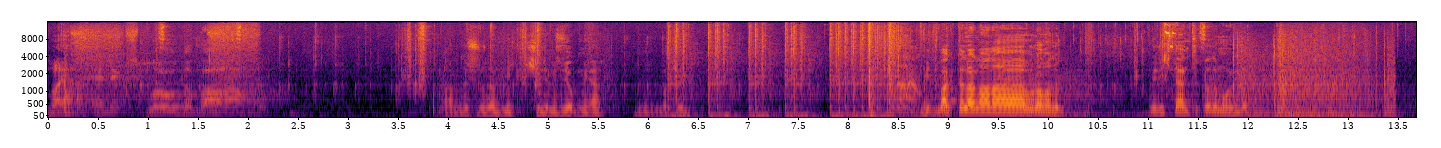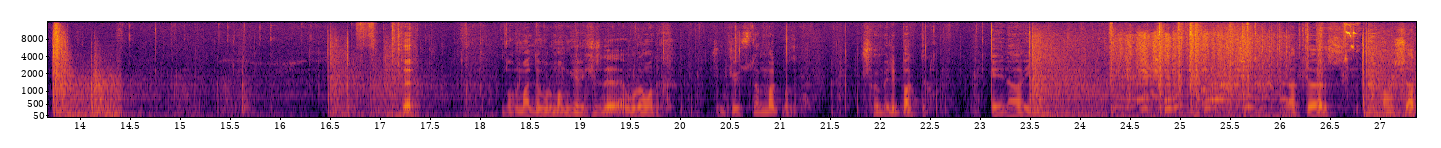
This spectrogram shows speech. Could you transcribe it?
Plant and explode the bomb. Arada şuradan bir kilimiz yok mu ya? Hı, bakayım. Bit baktı lan ana vuramadım. Bir iki tane tıkladım o bir de. Normalde vurmam gerekirdi de vuramadık. Çünkü üstten bakmadık. Çömelip baktık. Enayi. Traktör. One shot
